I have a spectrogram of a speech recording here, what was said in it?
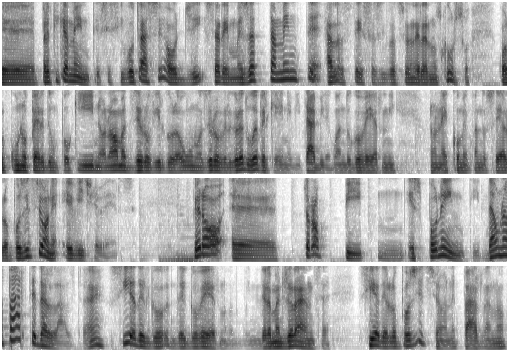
eh, praticamente se si votasse oggi saremmo esattamente alla stessa situazione dell'anno scorso. Qualcuno perde un pochino, no? ma 0,1, 0,2 perché è inevitabile quando governi, non è come quando sei all'opposizione e viceversa. Però eh, troppi mh, esponenti da una parte e dall'altra, eh, sia del, go- del governo, della maggioranza, sia dell'opposizione, parlano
